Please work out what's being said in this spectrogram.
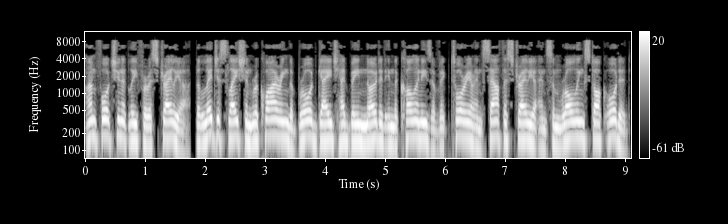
Unfortunately for Australia, the legislation requiring the broad gauge had been noted in the colonies of Victoria and South Australia and some rolling stock ordered,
